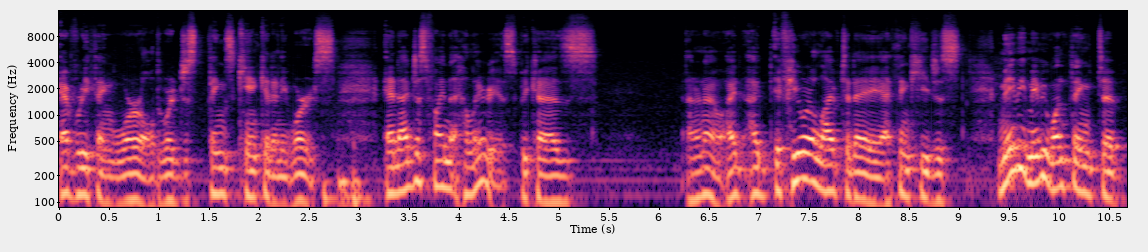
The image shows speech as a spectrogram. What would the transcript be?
everything world where just things can't get any worse, and I just find that hilarious because. I don't know. I, I, if he were alive today, I think he just maybe maybe one thing to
